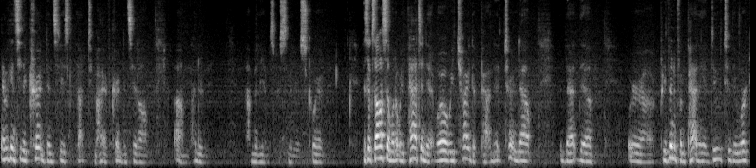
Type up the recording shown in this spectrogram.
And we can see the current density is not too high of current density at all, um, 100 milliamps per centimeter squared. This looks awesome. Why don't we patent it? Well, we tried to patent it. It turned out that the, we're uh, prevented from patenting it due to the work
